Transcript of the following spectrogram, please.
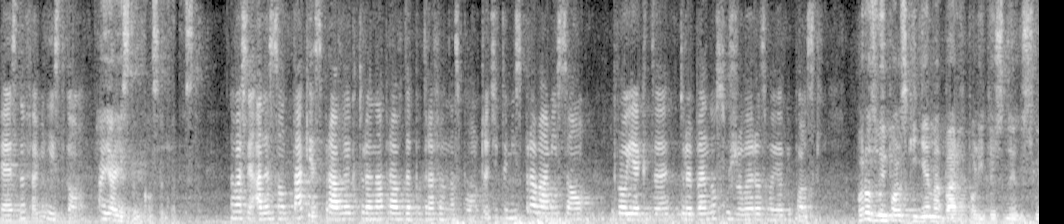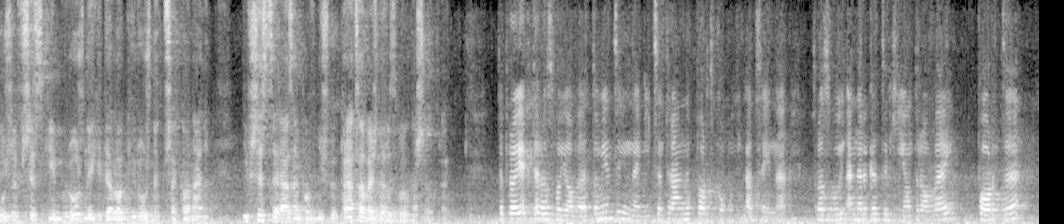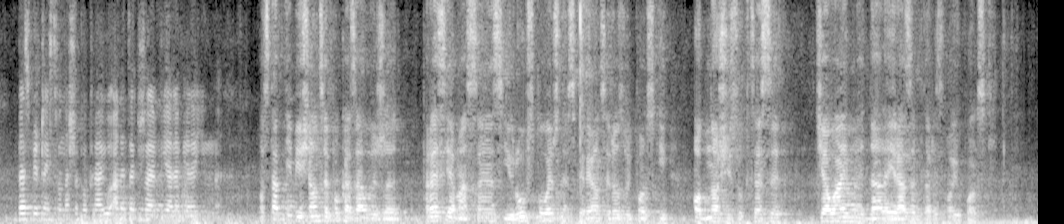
ja jestem feministką. a ja jestem konserwatystą. No właśnie, ale są takie sprawy, które naprawdę potrafią nas połączyć i tymi sprawami są projekty, które będą służyły rozwojowi Polski. Bo rozwój Polski nie ma barw politycznych, służy wszystkim, różnych ideologii, różnych przekonań i wszyscy razem powinniśmy pracować dla rozwoju naszego kraju. Te projekty rozwojowe to m.in. Centralny Port Komunikacyjny, rozwój energetyki jądrowej, porty, bezpieczeństwo naszego kraju, ale także wiele, wiele innych. Ostatnie miesiące pokazały, że presja ma sens i ruch społeczny wspierający rozwój Polski odnosi sukcesy. Działajmy dalej razem dla rozwoju Polski.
